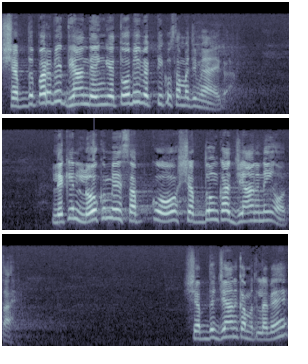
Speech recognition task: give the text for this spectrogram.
शब्द पर भी ध्यान देंगे तो भी व्यक्ति को समझ में आएगा। लेकिन लोक में सबको शब्दों का ज्ञान नहीं होता है। शब्द ज्ञान का मतलब है,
